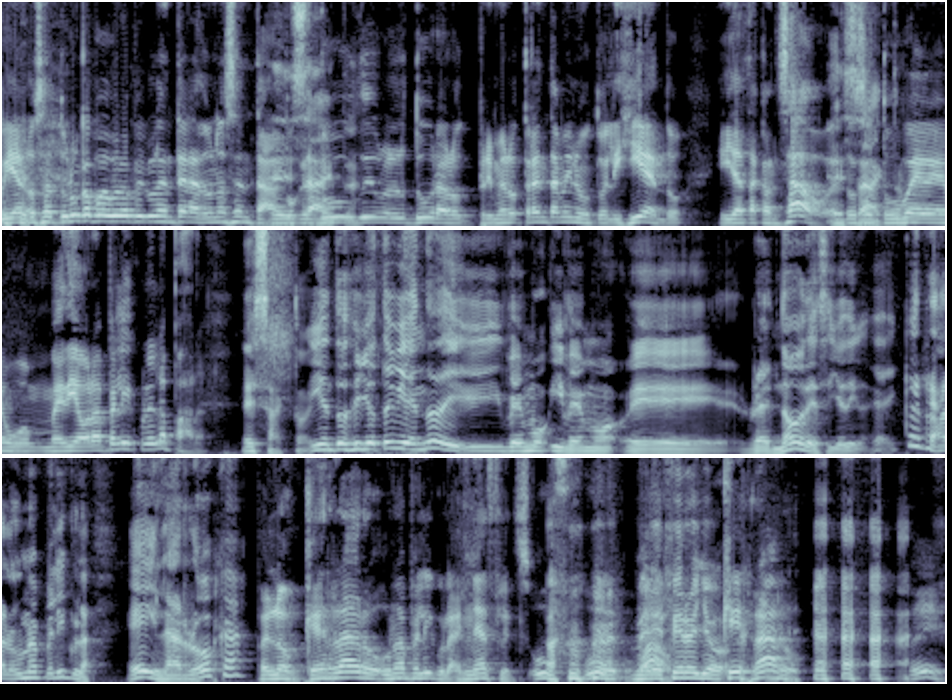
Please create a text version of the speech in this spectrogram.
viendo- o sea, tú nunca puedes ver una película entera de una sentada. Porque Exacto. tú duras dura los primeros 30 minutos eligiendo y ya estás cansado. Entonces Exacto. tú ves media hora de película y la paras. Exacto. Y entonces yo estoy viendo y, y vemos, y vemos eh, Red Notice. Y yo digo, "Eh, qué raro, una película. ¡Ey, La Roca! Perdón, qué raro una película en Netflix. Uf, uf, Me wow. refiero yo. Qué raro. Sí.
